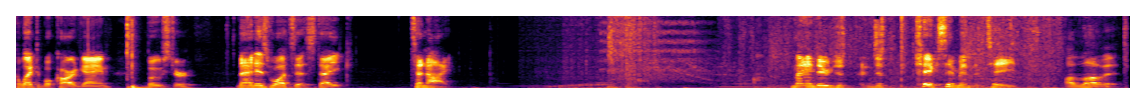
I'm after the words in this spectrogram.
collectible card game booster. That is what's at stake tonight. Man, dude, just just kicks him in the teeth. I love it.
